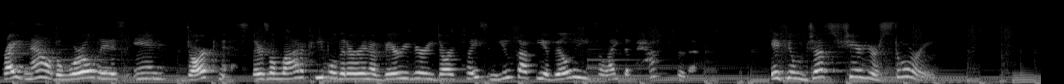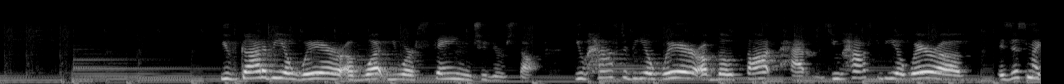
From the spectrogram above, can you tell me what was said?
right now, the world is in darkness. There's a lot of people that are in a very, very dark place, and you've got the ability to light the path for them. If you'll just share your story, you've got to be aware of what you are saying to yourself you have to be aware of those thought patterns. You have to be aware of is this my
